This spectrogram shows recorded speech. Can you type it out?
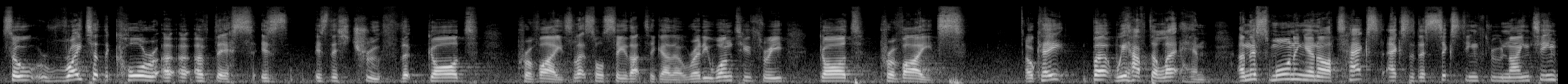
So, right at the core of this is, is this truth that God provides. Let's all say that together. Ready? One, two, three. God provides. Okay? But we have to let him. And this morning in our text, Exodus 16 through 19,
